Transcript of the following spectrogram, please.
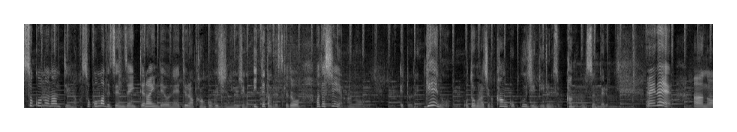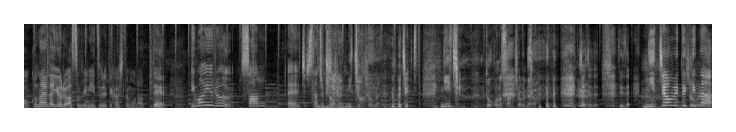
そこのなんていうのかそこまで全然行ってないんだよねっていうのは韓国人の友人が言ってたんですけど私あのえっとねゲイのお友達が韓国人でいるんですよ。韓国に住んでる。うん。それであのこの間夜遊びに連れてかしてもらっていわゆる三えー、ち三丁目じゃない二丁目？目。間違えてた。二丁どこの三丁目だよ？違う違う違う。二丁目的な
